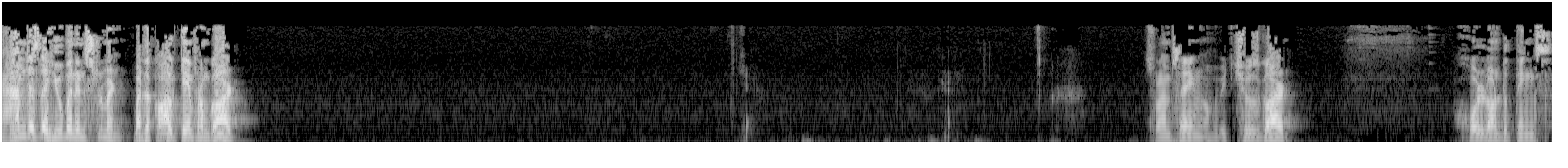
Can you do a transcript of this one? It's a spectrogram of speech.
I'm just a human instrument, but the call came from God. That's what I'm saying, no? We choose God hold on to things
